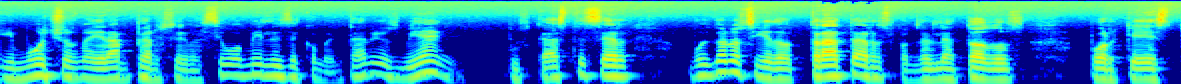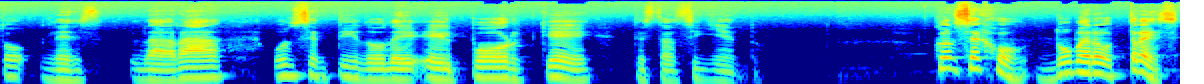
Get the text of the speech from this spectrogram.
y muchos me dirán, pero si recibo miles de comentarios, bien, buscaste ser muy conocido, trata de responderle a todos porque esto les dará un sentido de el por qué te están siguiendo. Consejo número 3.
